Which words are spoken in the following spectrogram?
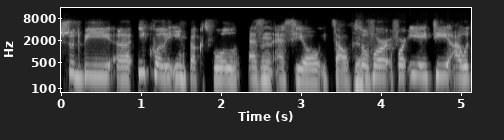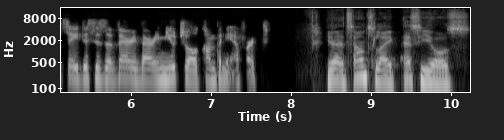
should be uh, equally impactful as an SEO itself. Yeah. So for, for EAT, I would say this is a very, very mutual company effort. Yeah, it sounds like SEOs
